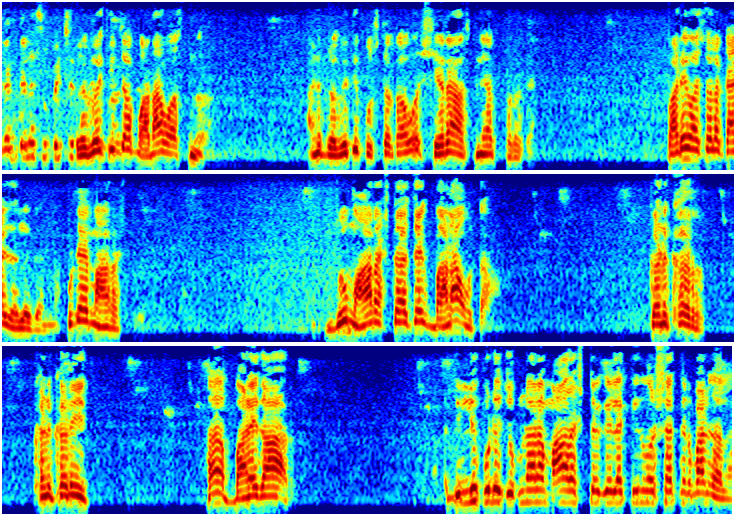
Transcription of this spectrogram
जनतेला शुभेच्छा प्रगतीचा पाढा वाचणं आणि प्रगती पुस्तकावर शेरा असण्यात फरक आहे. पाढे वाचायला काय झालं त्यांना? कुठे आहे महाराष्ट्र? जो महाराष्ट्राचा एक बाणा होता. कणखर खणखणीत. हा बाणेदार. दिल्ली पुढे झुकणारा महाराष्ट्र गेल्या तीन वर्षात निर्माण झाला.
